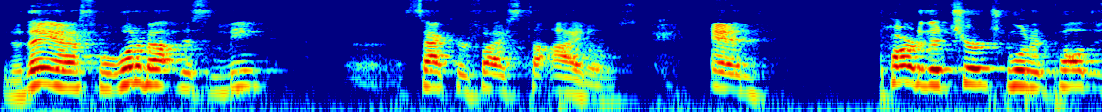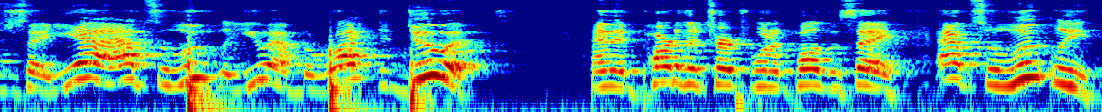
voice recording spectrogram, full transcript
You know, they asked, well, what about this meat uh, sacrificed to idols? And part of the church wanted Paul to just say, Yeah, absolutely, you have the right to do it. And then part of the church wanted Paul to say, Absolutely,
